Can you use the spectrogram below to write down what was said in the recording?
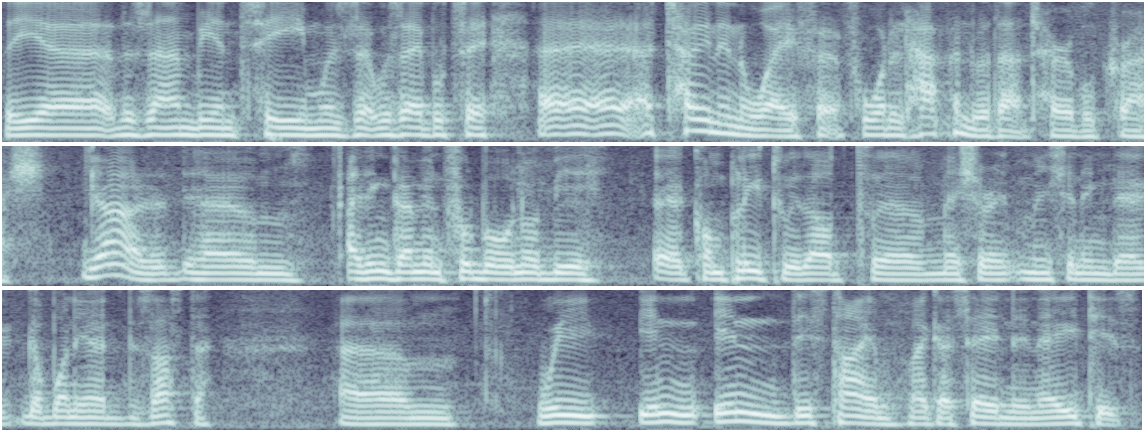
the uh, the Zambian team was uh, was able to uh, atone in a way for, for what had happened with that terrible crash. Yeah, um, I think Zambian football will not be uh, complete without uh, mentioning the Gabon air disaster. Um, we in in this time, like I said, in the 80s,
